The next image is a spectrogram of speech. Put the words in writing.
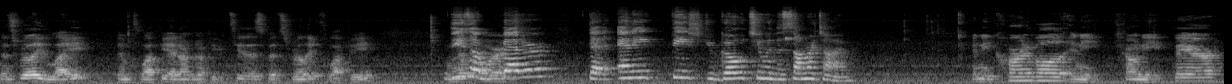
It's really light and fluffy. I don't know if you can see this, but it's really fluffy. These the are orange- better than any feast you go to in the summertime. Any carnival, any county fair.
